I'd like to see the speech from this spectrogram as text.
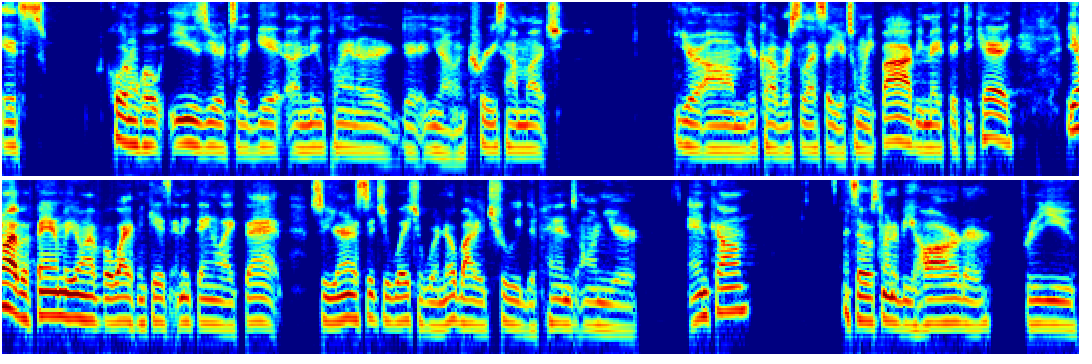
it's quote unquote easier to get a new plan or to, you know, increase how much your um your cover. So let's say you're 25, you make 50k. You don't have a family, you don't have a wife and kids, anything like that. So you're in a situation where nobody truly depends on your income, and so it's going to be harder for you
